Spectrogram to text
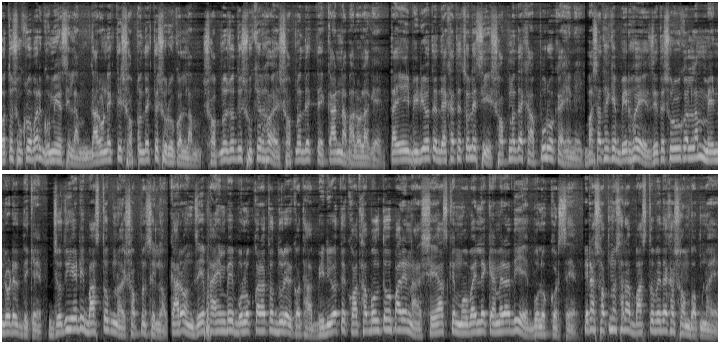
গত শুক্রবার ঘুমিয়েছিলাম। দারুণ একটি স্বপ্ন দেখতে শুরু করলাম। স্বপ্ন যদি সুখের হয়, স্বপ্ন দেখতে কার না ভালো লাগে? তাই এই ভিডিওতে দেখাতে চলেছি স্বপ্ন দেখা পুরো কাহিনী। বাসা থেকে বের হয়ে যেতে শুরু করলাম মেইন রোডের দিকে। যদিও এটি বাস্তব নয়, স্বপ্ন ছিল। কারণ যে ফাহিম ভাই ব্লক করা তো দূরের কথা, ভিডিওতে কথা বলতেও পারে না, সে আজকে মোবাইলে ক্যামেরা দিয়ে ব্লক করছে। এটা স্বপ্ন ছাড়া বাস্তবে দেখা সম্ভব নয়।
